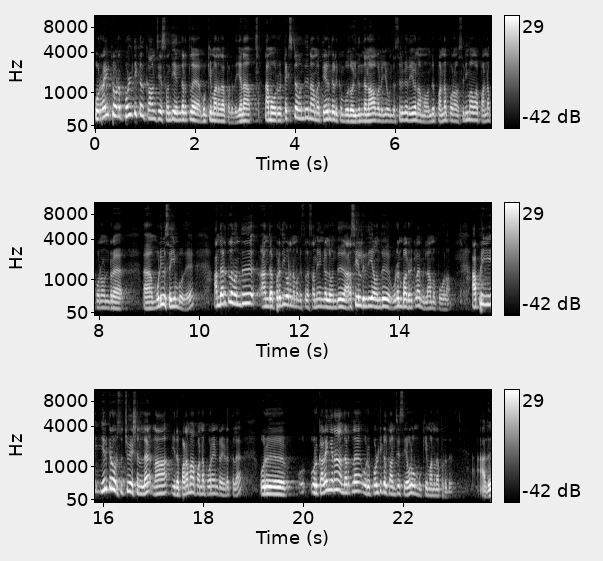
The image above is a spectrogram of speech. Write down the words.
ஒரு ரைட்டரோட பொலிட்டிக்கல் கான்சியஸ் வந்து எந்த இடத்துல முக்கியமானதாகப்படுது ஏன்னா நம்ம ஒரு டெக்ஸ்ட்டை வந்து நம்ம தேர்ந்தெடுக்கும் போதோ இந்த நாவலையோ இந்த சிறுகதையோ நம்ம வந்து பண்ண போகிறோம் சினிமாவாக பண்ண போகிறோன்ற முடிவு செய்யும்போது அந்த இடத்துல வந்து அந்த பிரதியோட நமக்கு சில சமயங்களில் வந்து அரசியல் ரீதியாக வந்து உடன்பாடு இருக்கலாம் இல்லாமல் போகலாம். அப்படி இருக்கிற ஒரு சுச்சுவேஷனில் நான் இதை படமாக பண்ண போகிறேன்ற இடத்துல ஒரு ஒரு கலைஞனாக அந்த இடத்துல ஒரு பொலிட்டிக்கல் கான்சியஸ் எவ்வளோ முக்கியமானதா படுது? அது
